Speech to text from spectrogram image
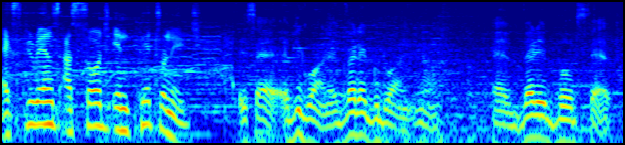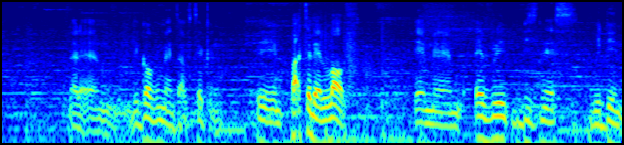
experienced a surge in patronage. It's a, a big one, a very good one, you know, a very bold step that um, the government have taken. Impacted a lot in um, every business within.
